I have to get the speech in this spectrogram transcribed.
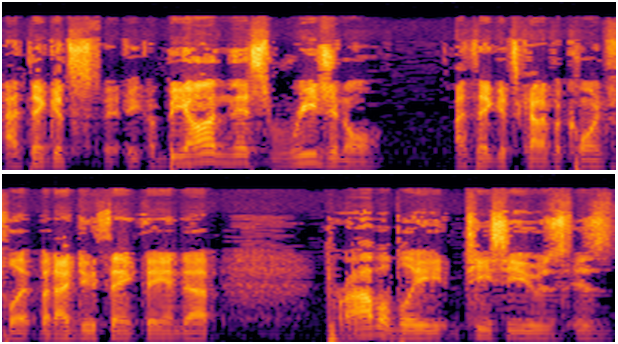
I think it's beyond this regional. I think it's kind of a coin flip, but I do think they end up probably TCU's is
